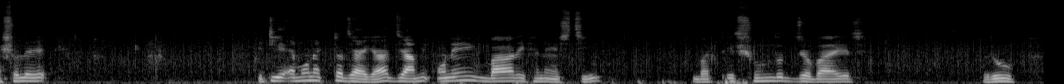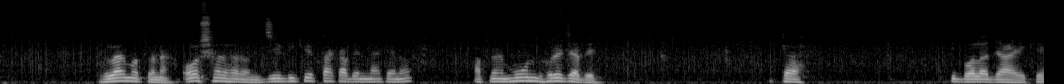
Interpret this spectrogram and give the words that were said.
আসলে এটি এমন একটা জায়গা যে আমি অনেকবার এখানে এসেছি। বাট এর সৌন্দর্য বা এর রূপ ভোলার মতো না। অসাধারণ। যেদিকে তাকাবেন না কেন, আপনার মন ভরে যাবে। একটা কি বলা যায় একে?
